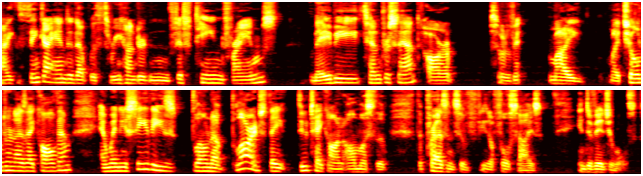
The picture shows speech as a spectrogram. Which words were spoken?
I think I ended up with 315 frames maybe 10% are sort of my my children as I call them. And when you see these blown up large, they do take on almost the, the presence of you know full size individuals.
